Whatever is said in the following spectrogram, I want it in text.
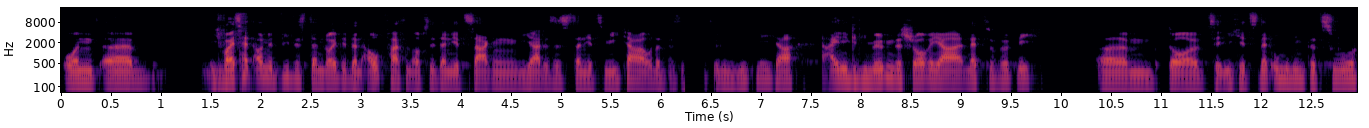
Und ähm, ich weiß halt auch nicht, wie das dann Leute dann auffassen, ob sie dann jetzt sagen, ja, das ist dann jetzt Mecha oder das ist irgendwie nicht Mecha. Einige, die mögen das Genre ja nicht so wirklich. Ähm, da zähle ich jetzt nicht unbedingt dazu,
